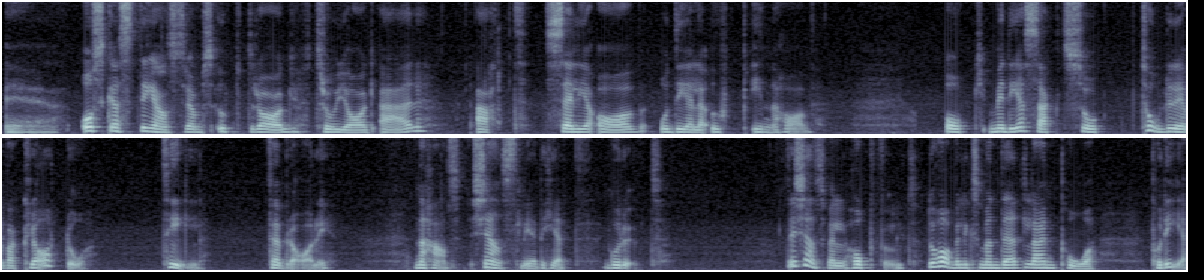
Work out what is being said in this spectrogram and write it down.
eh, Oskar Stenströms uppdrag tror jag är att sälja av och dela upp innehav. Och med det sagt så tog det vara klart då till februari när hans tjänstledighet går ut. Det känns väl hoppfullt. Då har vi liksom en deadline på, på det.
